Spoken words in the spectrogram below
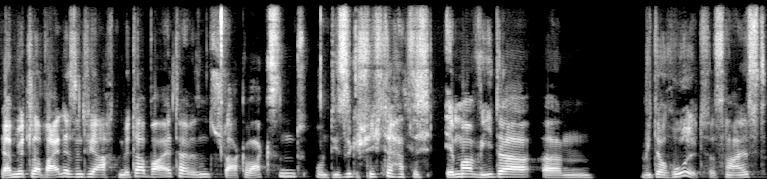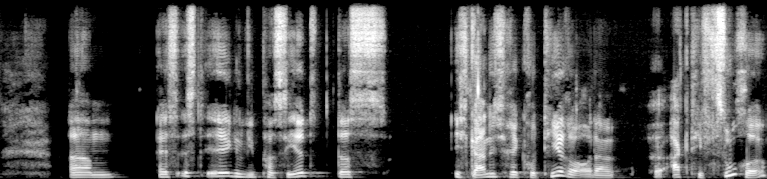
ja, mittlerweile sind wir acht Mitarbeiter, wir sind stark wachsend und diese Geschichte hat sich immer wieder ähm, wiederholt. Das heißt, ähm, es ist irgendwie passiert, dass ich gar nicht rekrutiere oder äh, aktiv suche,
